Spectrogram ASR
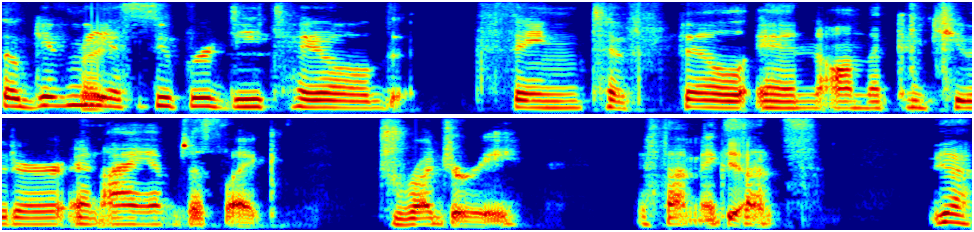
So give me Right. a super detailed thing to fill in on the computer and I am just like drudgery, if that makes Yeah. sense. Yeah.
